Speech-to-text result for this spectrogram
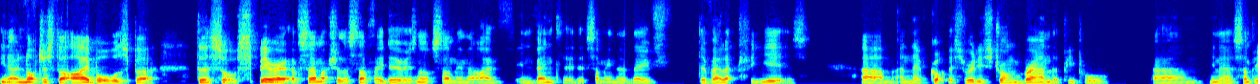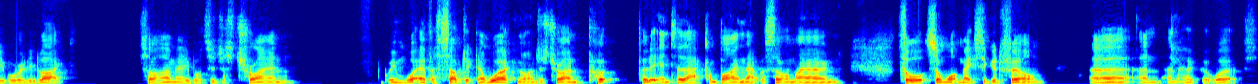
you know, not just the eyeballs, but the sort of spirit of so much of the stuff they do is not something that I've invented. It's something that they've developed for years, um, and they've got this really strong brand that people, um, you know, some people really like. So I'm able to just try and, in whatever subject I'm working on, just try and put put it into that, combine that with some of my own thoughts on what makes a good film uh, and and hope it works.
